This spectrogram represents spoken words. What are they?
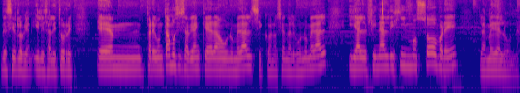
decirlo bien, Ilisa Liturri. Em, preguntamos si sabían que era un humedal, si conocían algún humedal, y al final dijimos sobre la media luna.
